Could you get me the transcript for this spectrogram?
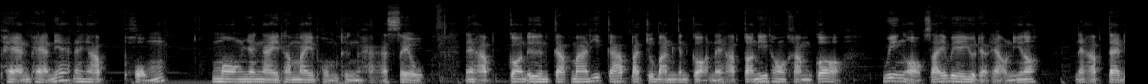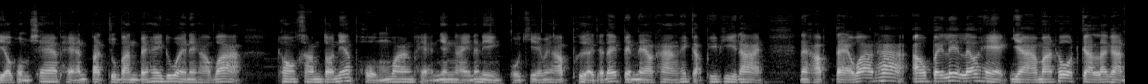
แผนแผนเนี้ยนะครับ ผม มองยังไงทำไมผมถึงหาเซลล์นะครับก่อนอื่นกลับมาที่กราฟปัจจุบันกันก่อนนะครับ ตอนนี้ทองคำก็วิ่งออกไซด์เวย์อยู่แถวๆนี้เนาะนะครับแต่เดี๋ยวผมแชร์แผนปัจจุบันไปให้ด้วยนะครับว่าทองคำตอนนี้ผมวางแผนยังไงนั่นเองโอเคไหมครับเผื่อจะได้เป็นแนวทางให้กับพี่ๆได้นะครับ แต่ว่าถ้าเอาไปเล่นแล้วแหกอย่ามาโทษกันละกัน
